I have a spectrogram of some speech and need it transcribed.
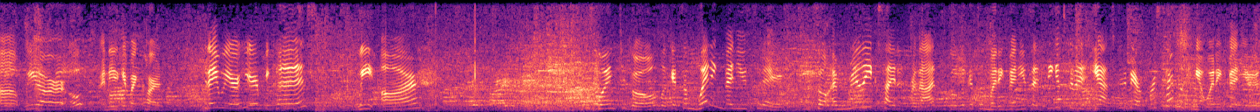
uh, we are, oh, I need to get my card. Today we are here because we are going to go look at some wedding venues today. So I'm really excited for that, to go look at some wedding venues. I think it's gonna, yeah, it's gonna be our first time looking at wedding venues.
